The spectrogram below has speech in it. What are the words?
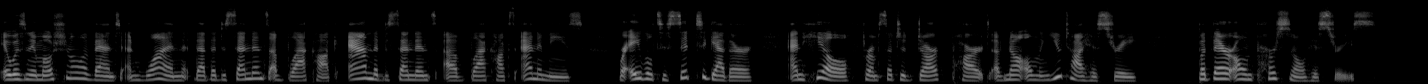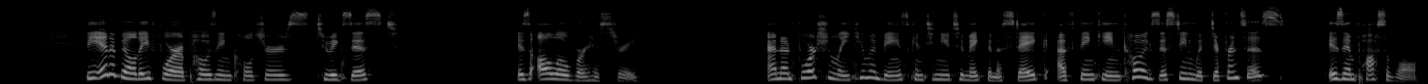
It was an emotional event and one that the descendants of Black Hawk and the descendants of Black Hawk's enemies were able to sit together and heal from such a dark part of not only Utah history, but their own personal histories. The inability for opposing cultures to exist is all over history. And unfortunately, human beings continue to make the mistake of thinking coexisting with differences is impossible.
